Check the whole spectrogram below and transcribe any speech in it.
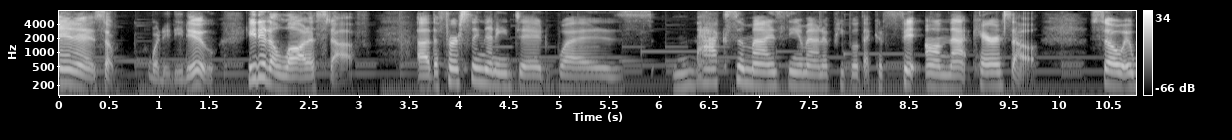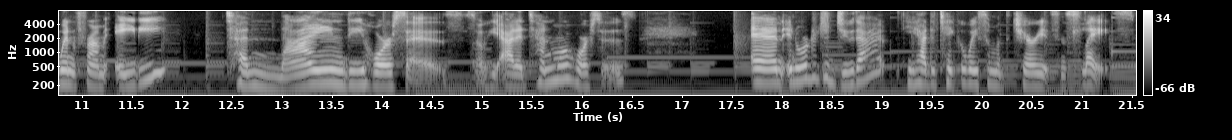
And so, what did he do? He did a lot of stuff. Uh, the first thing that he did was maximize the amount of people that could fit on that carousel. So it went from 80 to 90 horses. So he added 10 more horses. And in order to do that, he had to take away some of the chariots and sleighs.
